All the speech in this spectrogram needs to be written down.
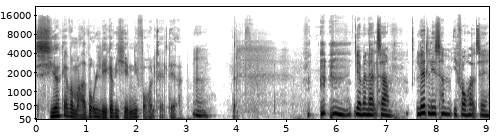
cirka hvor meget, hvor ligger vi henne i forhold til alt det her? Mm. Jamen altså, lidt ligesom i forhold til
